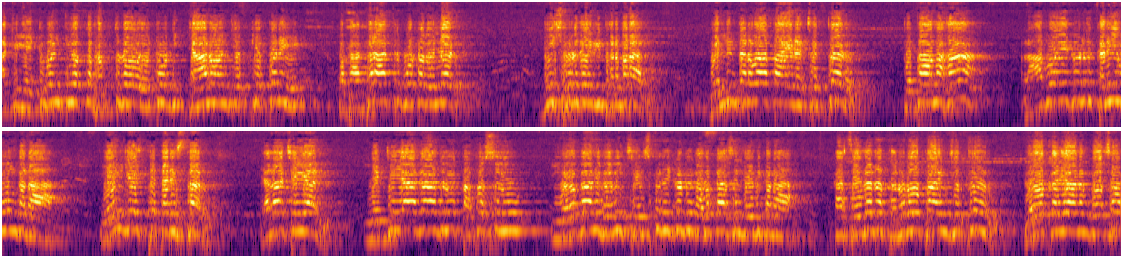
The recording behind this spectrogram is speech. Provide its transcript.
అటు ఎటువంటి యొక్క భక్తుడు ఎటువంటి జ్ఞానం అని చెప్పి చెప్పని ఒక అర్ధరాత్రి పూట వెళ్ళాడు. భీష్ముడి దగ్గరికి ధర్మరాజు వెళ్ళిన తర్వాత ఆయన చెప్పాడు పితామహ రాబోయేటువంటిది కలియుగం కదా. ఏం చేస్తే తరిస్తారు? ఎలా చేయాలి? యజ్ఞయాగాదులు తపస్సులు ఈ యోగాలు ఇవన్నీ చేసుకునేటువంటి అవకాశం లేదు కదా. కాస్త ఏదైనా తరుణోపాయం చెప్తూ లోక కళ్యాణం కోసం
